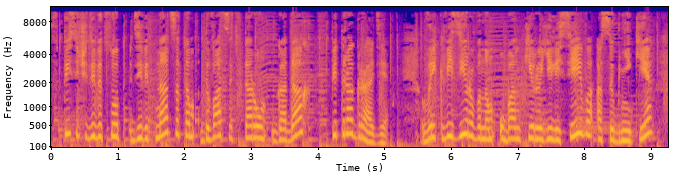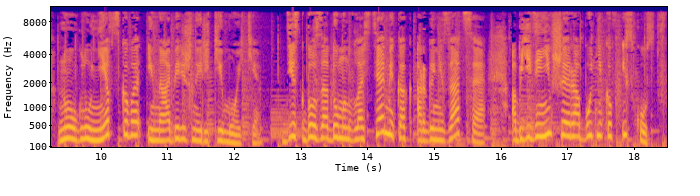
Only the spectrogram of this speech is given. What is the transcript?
в 1919-22 годах в Петрограде, в реквизированном у банкира Елисеева особняке на углу Невского и набережной реки Мойки. Диск был задуман властями как организация, объединившая работников искусств.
